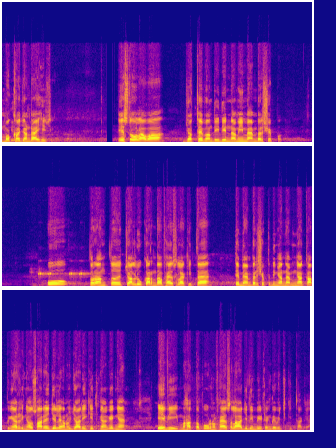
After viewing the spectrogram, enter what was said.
ਮੁੱਖ ਏਜੰਡਾ ਇਹੀ ਸੀ। ਇਸ ਤੋਂ ਇਲਾਵਾ ਜਥੇਬੰਦੀ ਦੀ ਨਵੀਂ ਮੈਂਬਰਸ਼ਿਪ ਉਹ ਤੁਰੰਤ ਚਾਲੂ ਕਰਨ ਦਾ ਫੈਸਲਾ ਕੀਤਾ ਹੈ ਤੇ ਮੈਂਬਰਸ਼ਿਪ ਦੀਆਂ ਨਵੀਆਂ ਕਾਪੀਆਂ ਜਿਹੜੀਆਂ ਉਹ ਸਾਰੇ ਜ਼ਿਲ੍ਹਿਆਂ ਨੂੰ ਜਾਰੀ ਕੀਤੀਆਂ ਗਈਆਂ। ਇਹ ਵੀ ਮਹੱਤਵਪੂਰਨ ਫੈਸਲਾ ਅੱਜ ਦੀ ਮੀਟਿੰਗ ਦੇ ਵਿੱਚ ਕੀਤਾ ਗਿਆ।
